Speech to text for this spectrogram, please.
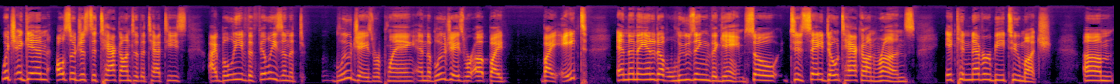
which again, also just to tack onto the Tatis, I believe the Phillies and the t- Blue Jays were playing, and the Blue Jays were up by by eight, and then they ended up losing the game. So to say don't tack on runs, it can never be too much. Um,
